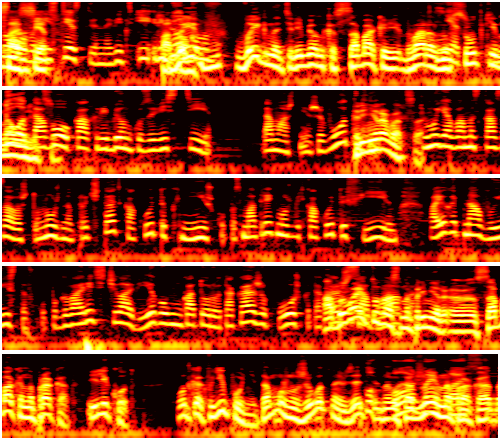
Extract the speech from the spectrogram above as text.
готовы, Сосед. естественно. Ведь и. Вы- ребенку в- выгнать ребенка с собакой два раза нет, в сутки на до улицу. того, как ребенку завести домашнее животное. Тренироваться. Почему я вам и сказала, что нужно прочитать какую-то книжку, посмотреть, может быть, какой-то фильм, поехать на выставку, поговорить с человеком, у которого такая же кошка, такая А же бывает у нас, собака. например, э, собака на прокат или кот. Вот как в Японии, там можно животное взять Бо- на Боже выходные на упаси, прокат.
